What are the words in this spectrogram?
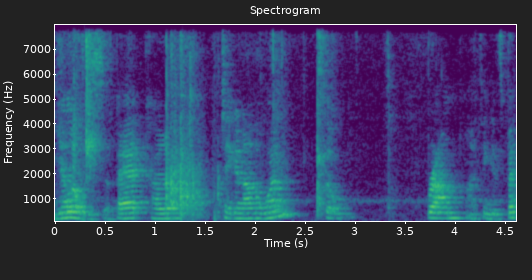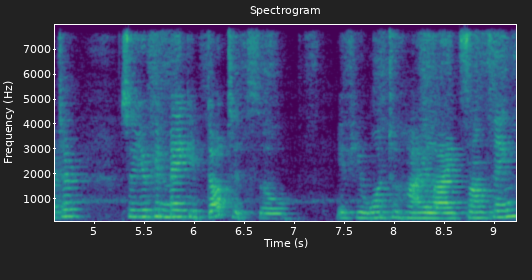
yellow is a bad color. Take another one. So brown, I think it's better. So you can make it dotted. So if you want to highlight something,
